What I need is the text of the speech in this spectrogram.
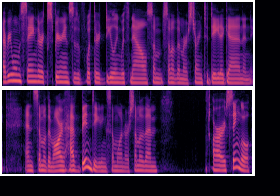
everyone was saying their experiences of what they're dealing with now. Some some of them are starting to date again and and some of them are have been dating someone or some of them are single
